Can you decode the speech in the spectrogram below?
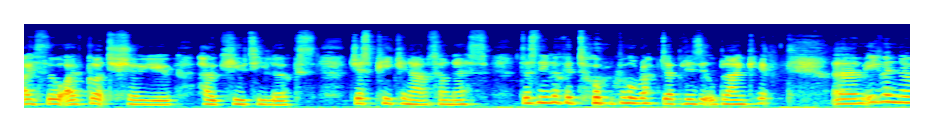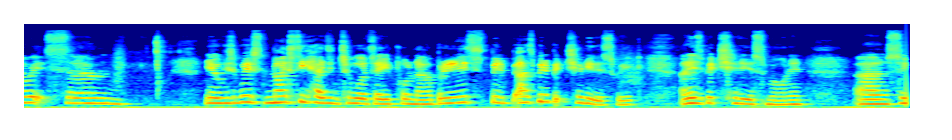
I thought I've got to show you how cute he looks. Just peeking out on us doesn't he look adorable wrapped up in his little blanket um, even though it's um, you know we're nicely heading towards April now, but it is been, has been a bit chilly this week, and it's a bit chilly this morning. And so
